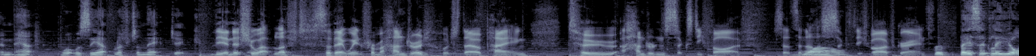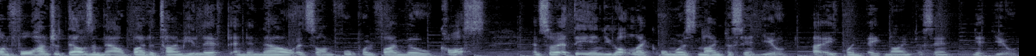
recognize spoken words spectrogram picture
And how, what was the uplift on that, Jack? The initial uplift, so that went from 100, which they were paying, to 165. So it's another wow. 65 grand. So basically, you're on 400,000 now by the time he left, and then now it's on 4.5 mil costs. And so at the end, you got like almost 9% yield, uh, 8.89% net yield.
